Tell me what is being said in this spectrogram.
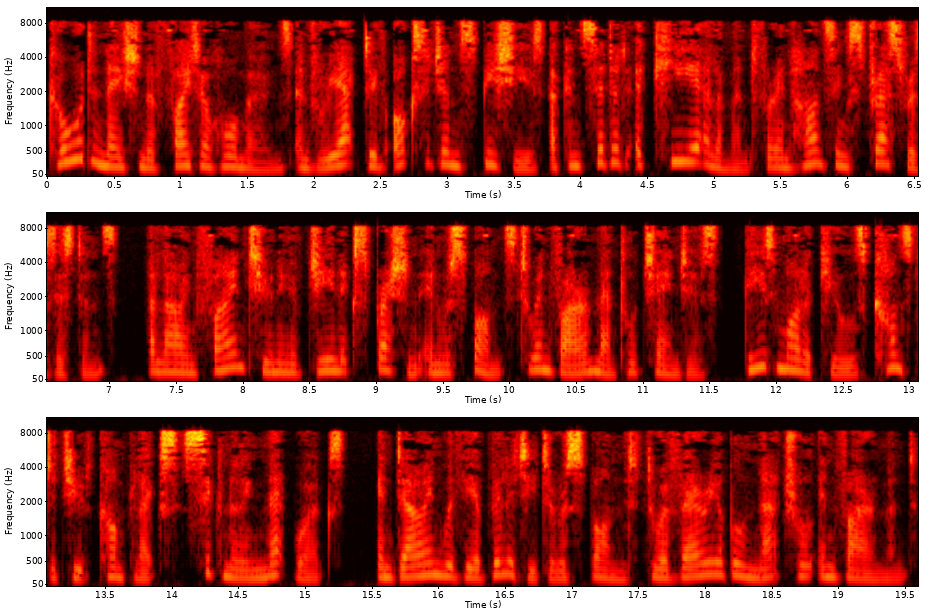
Coordination of phytohormones and reactive oxygen species are considered a key element for enhancing stress resistance, allowing fine tuning of gene expression in response to environmental changes. These molecules constitute complex signaling networks, endowing with the ability to respond to a variable natural environment.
